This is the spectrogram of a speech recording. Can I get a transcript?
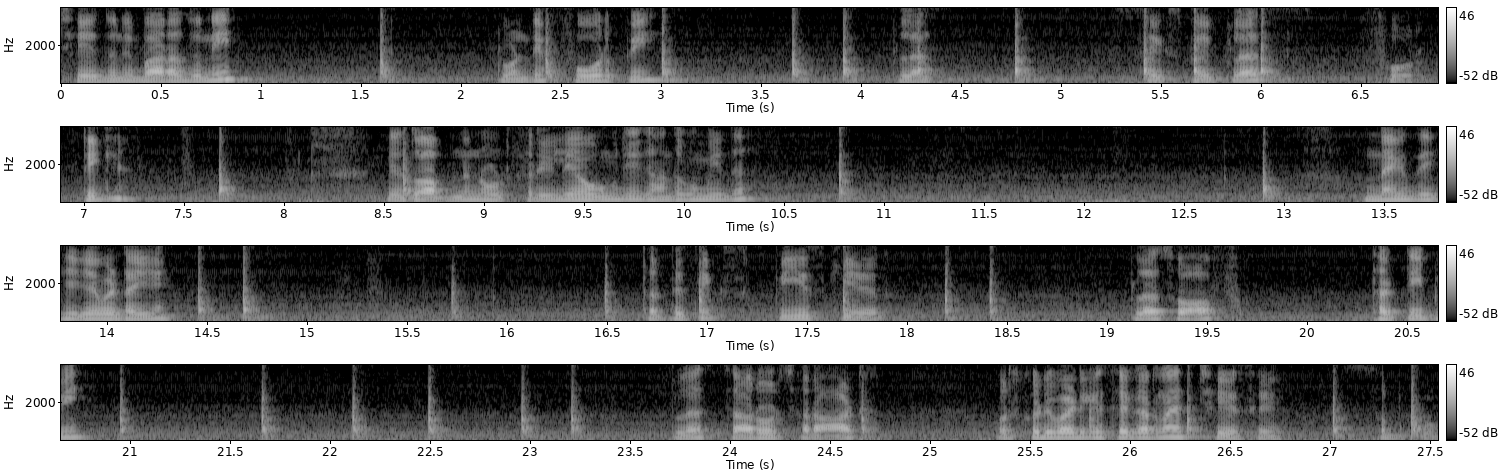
छः दूनी बारह दूनी twenty four p plus six p plus four ठीक है? ये तो आपने नोट कर ही लिया होगा मुझे, जहाँ तक उम्मीद है। नेक्स्ट देखिए क्या बेटा ये thirty six p square plus of thirty p plus चार और चार आठ, और उसको डिवाइड किससे करना है? छः से, सबको।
